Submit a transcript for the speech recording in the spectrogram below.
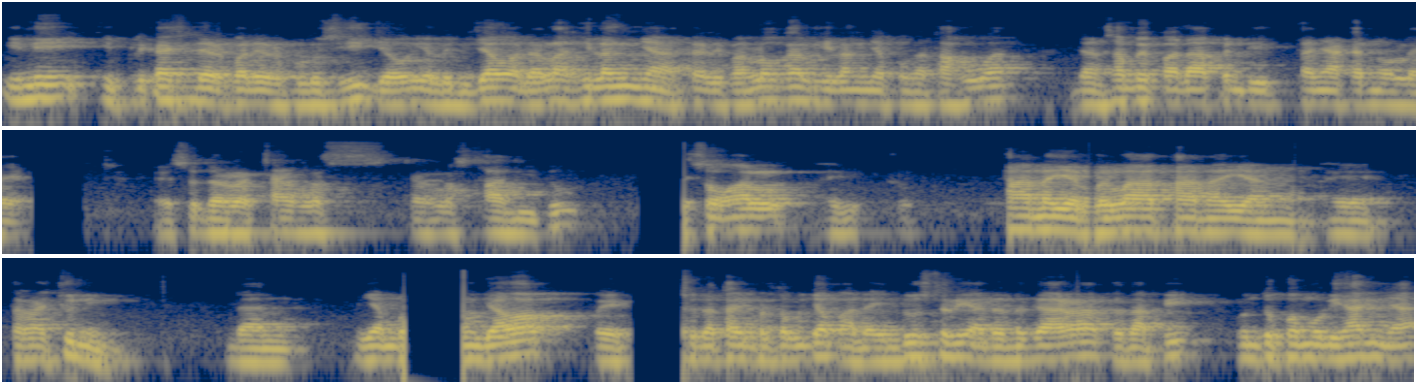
ini implikasi daripada revolusi hijau yang lebih jauh adalah hilangnya kearifan lokal, hilangnya pengetahuan, dan sampai pada apa yang ditanyakan oleh eh, saudara Charles Charles tadi itu soal eh, tanah yang lelah, tanah yang eh, teracuni, dan yang bertanggung jawab eh, sudah tadi bertanggung jawab ada industri, ada negara, tetapi untuk pemulihannya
